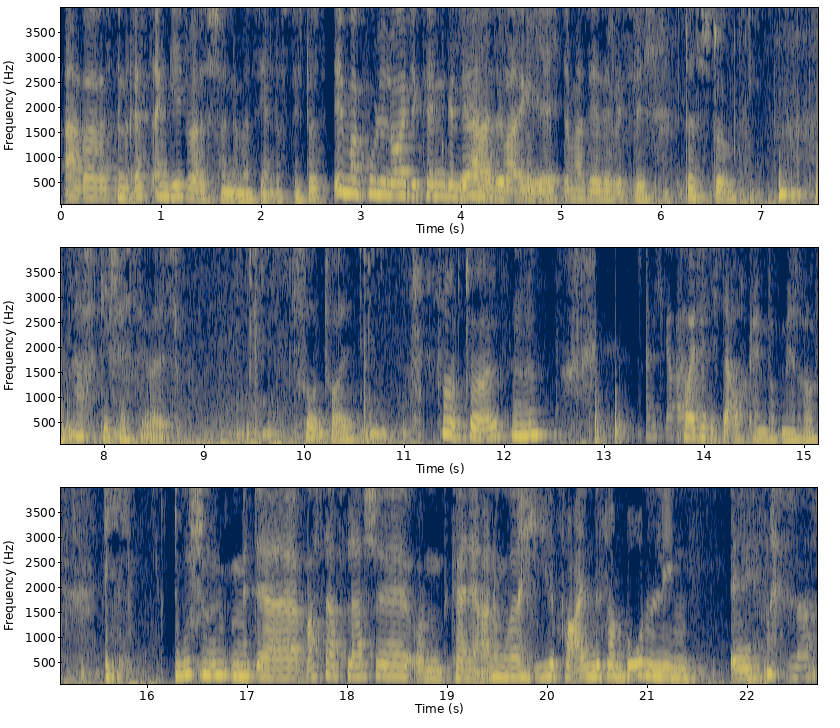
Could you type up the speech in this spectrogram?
Aber was den Rest angeht, war das schon immer sehr lustig. Du hast immer coole Leute kennengelernt. Ja, das, das war eigentlich echt immer sehr, sehr witzig. Das stimmt. Ach, die Festivals. So toll. So toll. Aber ich glaube, heute hätte ich da auch keinen Bock mehr drauf. Ich, Duschen mit der Wasserflasche und keine Ahnung was. ich liebe vor allem das am Boden liegen. Ey. Na.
